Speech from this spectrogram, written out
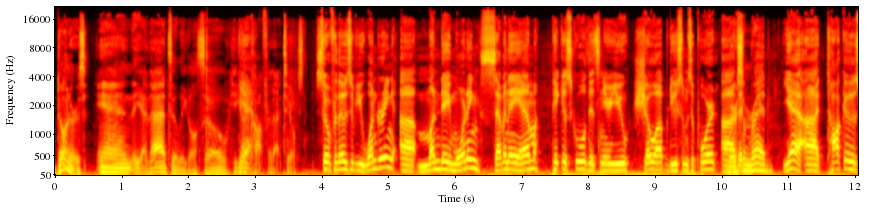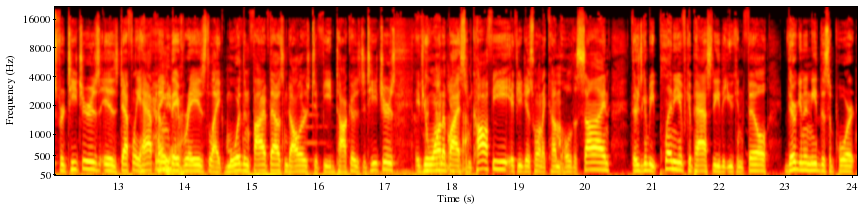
donors, and yeah, that's illegal. So he got Yeah. caught for that too. So, for those of you wondering, uh, Monday morning, 7 a.m., pick a school that's near you, show up, do some support. Uh, Wear some red. Yeah, uh, tacos for teachers is definitely happening. Yeah. They've raised like more than five thousand dollars to feed tacos to teachers. If you want to buy some coffee, if you just want to come hold a sign, there's going to be plenty of capacity that you can fill. They're going to need the support.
